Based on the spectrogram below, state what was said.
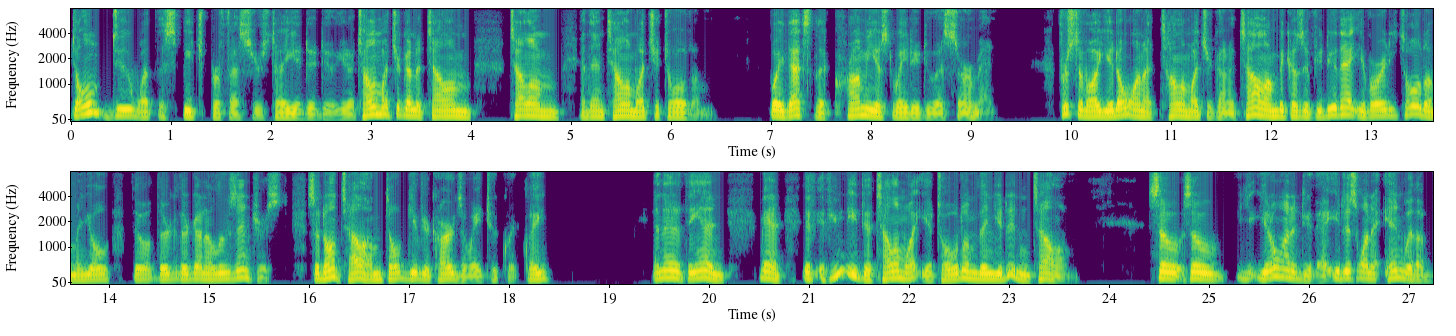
don't do what the speech professors tell you to do. You know, tell them what you're going to tell them, tell them, and then tell them what you told them. Boy, that's the crummiest way to do a sermon first of all, you don't want to tell them what you're going to tell them because if you do that, you've already told them, and you'll they're they're going to lose interest. So don't tell them. Don't give your cards away too quickly. And then at the end, man, if, if you need to tell them what you told them, then you didn't tell them. So so you, you don't want to do that. You just want to end with a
